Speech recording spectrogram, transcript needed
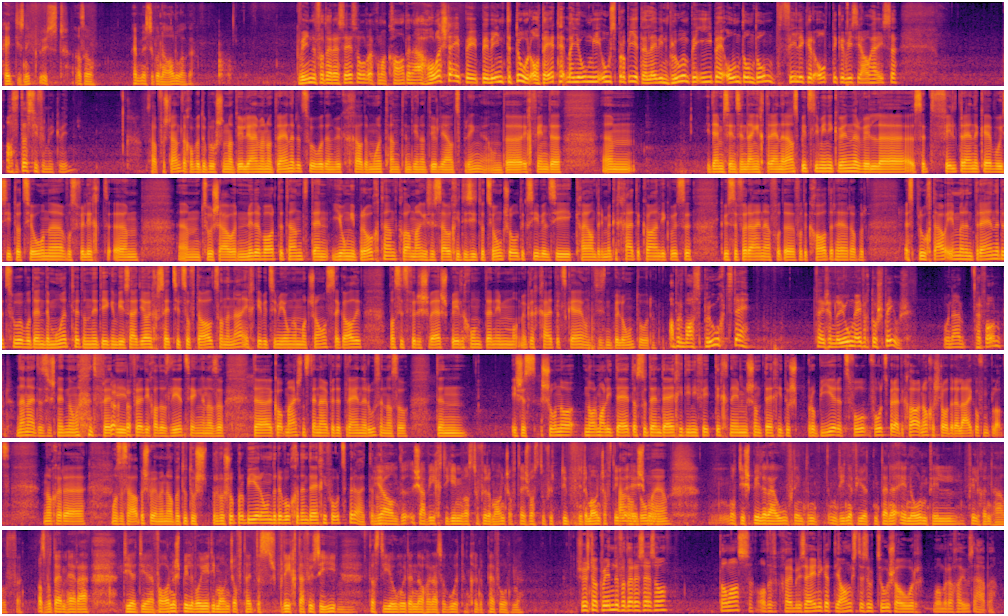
hätte es nicht gewusst. Also, hätte müssen anschauen. Gewinner von dieser Saison, da kann man Kader auch Hollenstein bei, bei Winterthur. Auch dort hat man Junge ausprobiert. Levin Blum bei IB und, und, und. Villiger, Ottiger, wie sie auch heißen. Also das sind für mich Gewinner. Selbstverständlich, aber du brauchst dann natürlich auch immer noch Trainer dazu, die dann wirklich auch den Mut haben, die natürlich auch zu bringen. Und äh, ich finde, ähm, in dem Sinn sind eigentlich Trainer auch ein bisschen meine Gewinner, weil äh, es hat viele Trainer gegeben, die in Situationen, wo es vielleicht ähm, ähm, Zuschauer nicht erwartet haben, dann Junge gebracht haben. Klar, manchmal ist es auch in die Situation geschuldet gewesen, weil sie keine anderen Möglichkeiten hatten in gewissen, gewissen Vereinen, von der, von der Kader her, aber es braucht auch immer einen Trainer dazu, der dann den Mut hat und nicht irgendwie sagt, ja, ich setze jetzt auf die Alt, sondern nein, ich gebe jetzt dem Jungen mal die Chance, egal was jetzt für ein schweres Spiel kommt, dann die Möglichkeiten zu geben und sie sind belohnt worden. Aber was braucht es denn? Sagst du dem Jungen einfach, du spielst? Und er performt er? Nein, nein, das ist nicht nur... Freddy, Freddy kann das Lied singen. Also, der geht meistens dann auch über den Trainer raus. Also, dann ist es schon noch Normalität, dass du dann den in deine Fittich nimmst und den probieren vor, vorzubereiten. Klar, nachher steht er allein auf dem Platz. Nachher äh, muss er selber schwimmen, aber du tust schon probieren, unter der Woche den Dächi vorzubereiten. Ja, und es ist auch wichtig, immer, was du für eine Mannschaft hast, was du für Typen in der Mannschaft drin hast. Dumme, ja wo die Spieler auch aufnimmt und, und reinführt und denen enorm viel, viel können helfen Also von dem her auch die, die erfahrenen Spieler, die jede Mannschaft hat, das spricht auch für sie, mhm. dass die Jungen dann nachher auch so gut können performen können. noch Gewinner von dieser Saison, Thomas? Oder können wir uns einigen, die Angst der Zuschauer, die wir herausheben können?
